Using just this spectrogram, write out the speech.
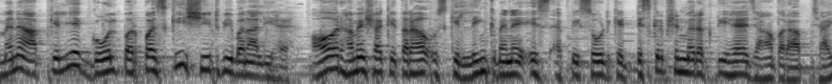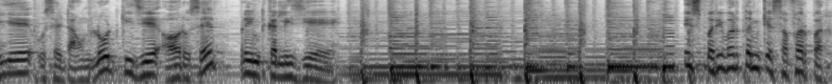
मैंने आपके लिए गोल पर्पस की शीट भी बना ली है और हमेशा की तरह उसकी लिंक मैंने इस एपिसोड के डिस्क्रिप्शन में रख दी है, जहाँ पर आप जाइए, उसे डाउनलोड कीजिए और उसे प्रिंट कर लीजिए। इस परिवर्तन के सफ़र पर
